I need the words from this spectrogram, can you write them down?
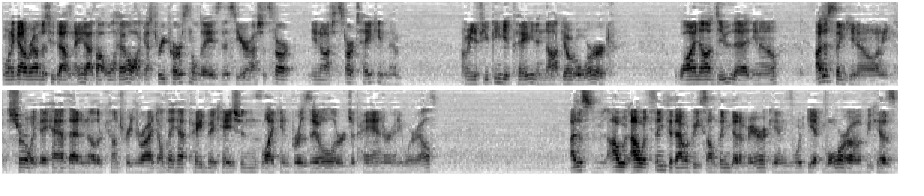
When I got around to 2008, I thought, well, hell, I got three personal days this year. I should start, you know, I should start taking them. I mean, if you can get paid and not go to work, why not do that, you know? I just think, you know, I mean, surely they have that in other countries, right? Don't they have paid vacations like in Brazil or Japan or anywhere else? I just, I would, I would think that that would be something that Americans would get more of because,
